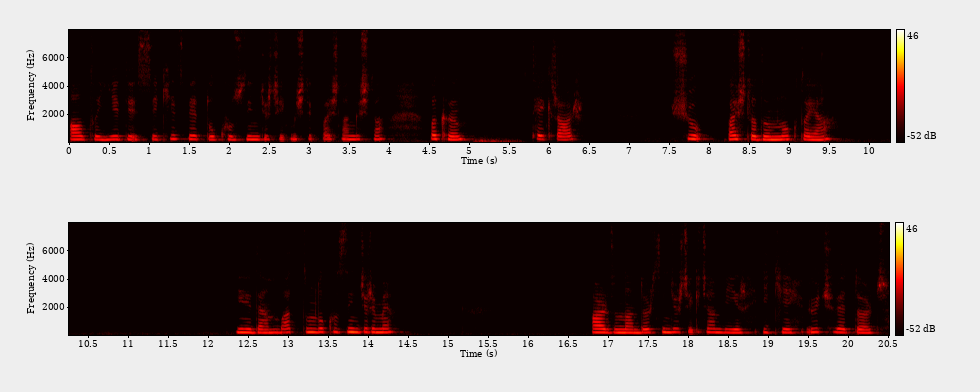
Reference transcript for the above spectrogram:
6, 7, 8 ve 9 zincir çekmiştik başlangıçta. Bakın tekrar şu başladığım noktaya yeniden battım 9 zincirimi. Ardından 4 zincir çekeceğim. 1, 2, 3 ve 4.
